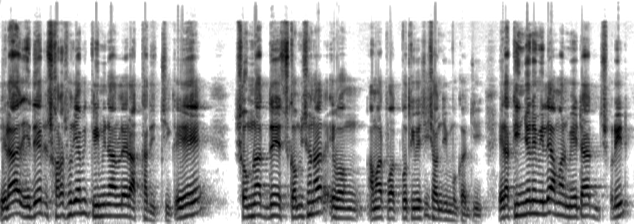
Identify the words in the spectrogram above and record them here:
এরা এদের সরাসরি আমি ক্রিমিনালের আখ্যা দিচ্ছি। এ সোমনাথ দেশ কমিশনার এবং আমার পথ প্রতিবেশী সঞ্জীব মুখার্জি। এরা তিনজনে মিলে আমার মেয়েটার শরীর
